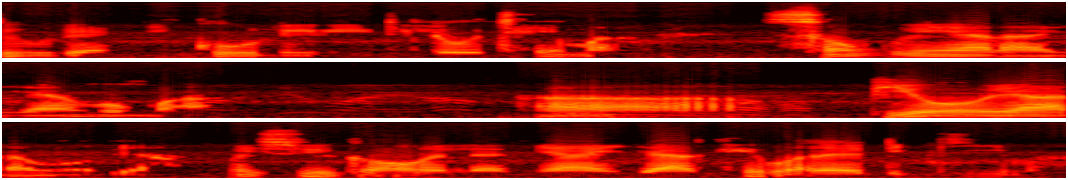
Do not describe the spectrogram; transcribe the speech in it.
တူတဲ့ညီကိုလေးတွေဒီလိုအချိန်မှာစုံကွင်းရတာရန်ကိုမှအာပျော်ရတာပေါ့ဗျမိတ်ဆွေကောင်းလည်းလည်းအများကြီးရခဲ့ပါတယ်ဒီကြီးမှာ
